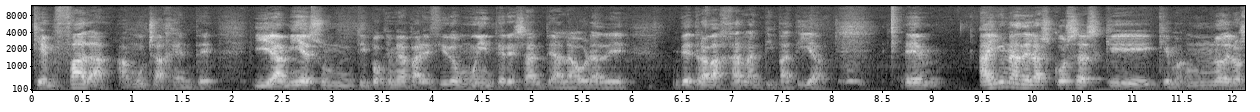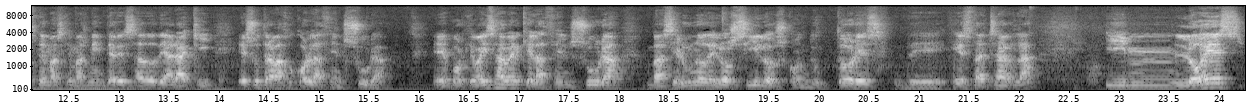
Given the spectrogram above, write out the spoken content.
que enfada a mucha gente y a mí es un tipo que me ha parecido muy interesante a la hora de, trabajar la antipatía. Em, hay una de las cosas que, uno de los temas que más me ha interesado de Araki es su trabajo con la censura. ¿eh? porque vais a ver que la censura va a ser uno de los hilos conductores de esta charla y mm, lo es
